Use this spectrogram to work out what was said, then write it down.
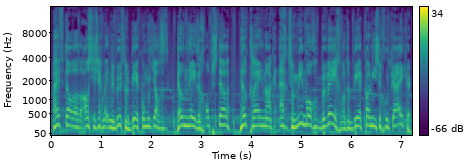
Hij vertelde dat als je zeg maar, in de buurt van een beer komt... moet je altijd heel nederig opstellen, heel klein maken... en eigenlijk zo min mogelijk bewegen. Want een beer kan niet zo goed kijken.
